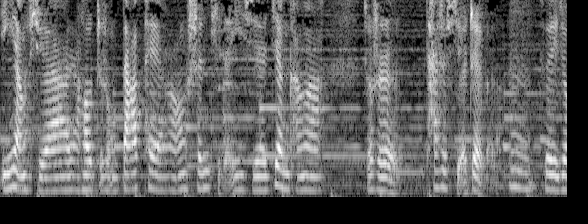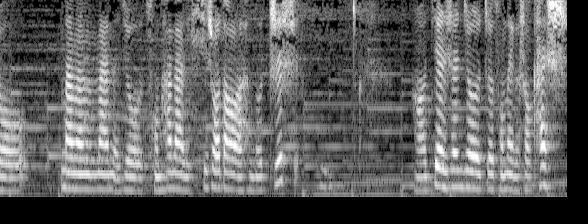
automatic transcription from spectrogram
营养学啊，然后这种搭配啊，然后身体的一些健康啊，就是她是学这个的，嗯，所以就慢慢慢慢的就从她那里吸收到了很多知识，嗯，然后健身就就从那个时候开始。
